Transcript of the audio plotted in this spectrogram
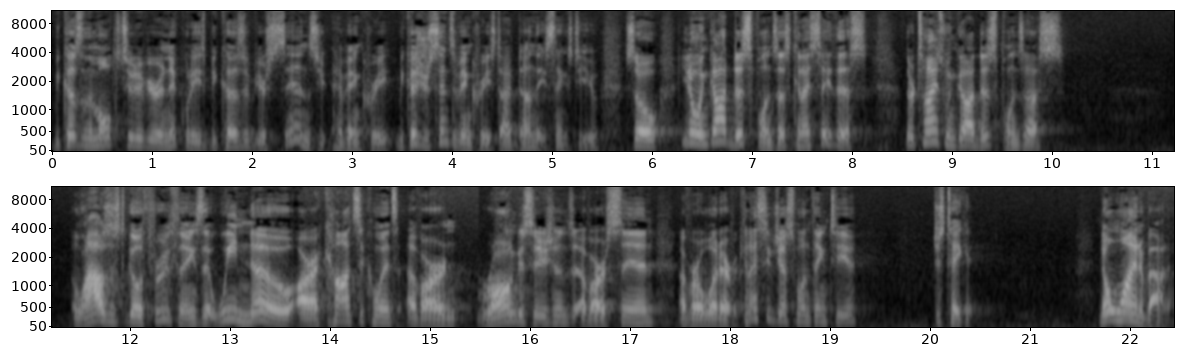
Because of the multitude of your iniquities, because of your sins have increased, because your sins have increased, I've done these things to you. So, you know, when God disciplines us, can I say this? There are times when God disciplines us, allows us to go through things that we know are a consequence of our wrong decisions, of our sin, of our whatever. Can I suggest one thing to you? Just take it. Don't whine about it.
